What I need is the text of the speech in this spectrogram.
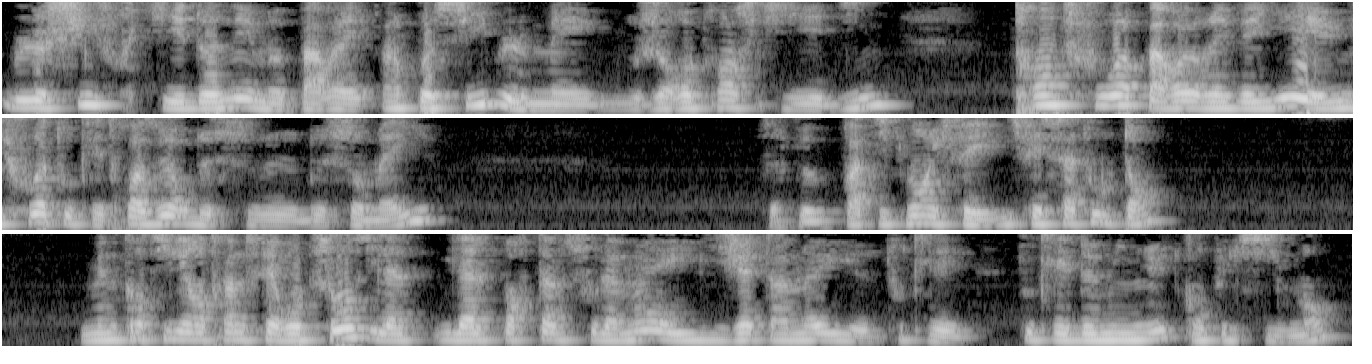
le chiffre qui est donné me paraît impossible, mais je reprends ce qui est dit. 30 fois par heure éveillée et une fois toutes les 3 heures de, sommeil. C'est-à-dire que pratiquement il fait, ça tout le temps. Même quand il est en train de faire autre chose, il a, le portable sous la main et il y jette un œil toutes les, toutes deux minutes compulsivement.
